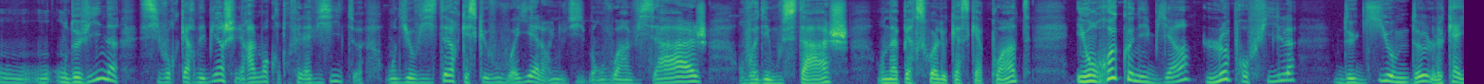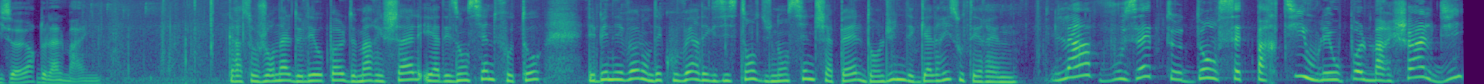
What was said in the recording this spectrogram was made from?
on, on, devine, si vous regardez bien, généralement quand on fait la visite, on dit aux visiteurs, qu'est-ce que vous voyez? Alors ils nous disent, on voit un visage, on voit des moustaches, on aperçoit le casque à pointe, et on reconnaît bien le profil de Guillaume II, le Kaiser de l'Allemagne. Grâce au journal de Léopold de Maréchal et à des anciennes photos, les bénévoles ont découvert l'existence d'une ancienne chapelle dans l'une des galeries souterraines. Là, vous êtes dans cette partie où Léopold Maréchal dit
